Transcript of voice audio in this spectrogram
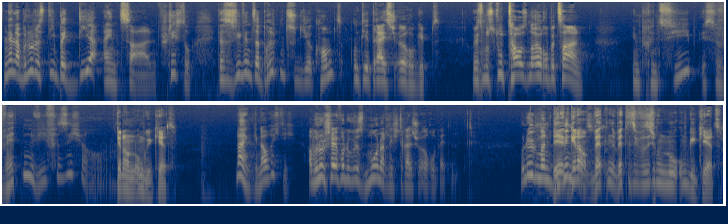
Nein, aber nur, dass die bei dir einzahlen. Verstehst du? Das ist wie wenn Saarbrücken zu dir kommt und dir 30 Euro gibt. Und jetzt musst du 1000 Euro bezahlen. Im Prinzip ist Wetten wie Versicherung. Genau, und umgekehrt. Nein, genau richtig. Aber nur stell dir vor, du würdest monatlich 30 Euro wetten. Und irgendwann Ja, gewinnt genau, das. wetten, wetten ist die Versicherung nur umgekehrt.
